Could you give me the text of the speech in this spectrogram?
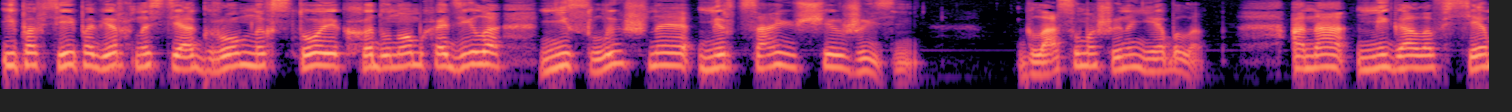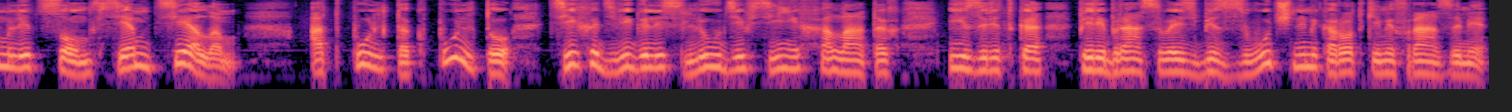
и по всей поверхности огромных стоек ходуном ходила неслышная мерцающая жизнь. Глаз у машины не было. Она мигала всем лицом, всем телом. От пульта к пульту тихо двигались люди в синих халатах, изредка перебрасываясь беззвучными короткими фразами.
